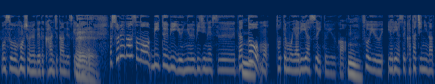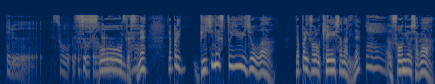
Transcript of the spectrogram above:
もうそう本書を読んでて感じたんですけえども、えそれがその B2B 輸入ビジネスだと、もうとてもやりやすいというか、えうん、そういうやりやすい形になってるそう、お仕事になるそんですかね。うですね。やっぱりビジネスという以上は、やっぱりその経営者なりね、ええ創業者が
